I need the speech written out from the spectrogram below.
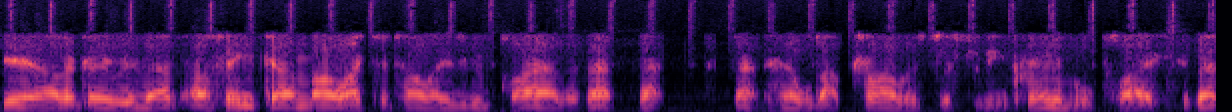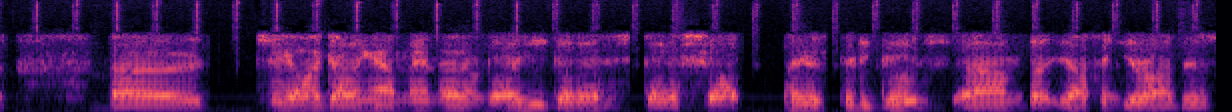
Yeah, I'd agree with that. I think um, I like Tatola. He's a good player, but that, that, that held up try was just an incredible play. But uh, GI going out meant Adam Doueihi got a got a shot. He was pretty good. Um, but yeah, I think you're right. There's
